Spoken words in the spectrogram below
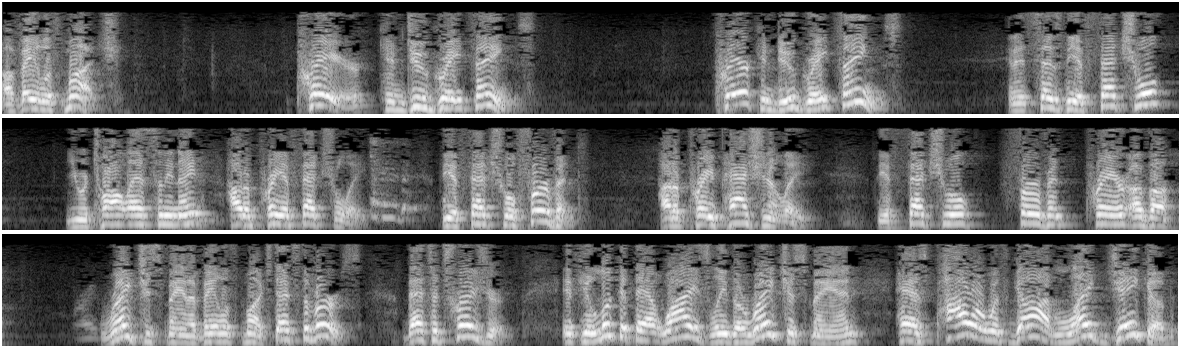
availeth much. Prayer can do great things. Prayer can do great things. And it says the effectual, you were taught last Sunday night how to pray effectually. The effectual fervent, how to pray passionately. The effectual fervent prayer of a righteous man availeth much. That's the verse. That's a treasure. If you look at that wisely, the righteous man has power with God like Jacob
